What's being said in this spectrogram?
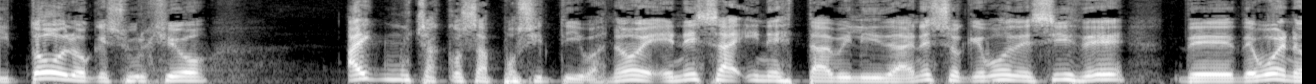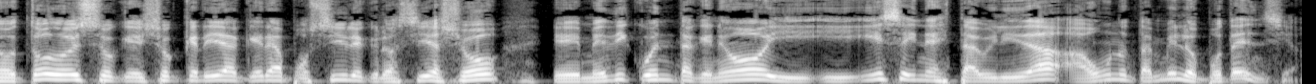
y todo lo que surgió, hay muchas cosas positivas, ¿no? En esa inestabilidad, en eso que vos decís de, de, de, bueno, todo eso que yo creía que era posible, que lo hacía yo, eh, me di cuenta que no, y, y- esa inestabilidad a uno también lo potencia.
